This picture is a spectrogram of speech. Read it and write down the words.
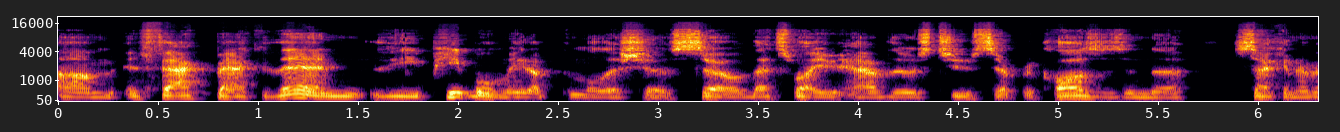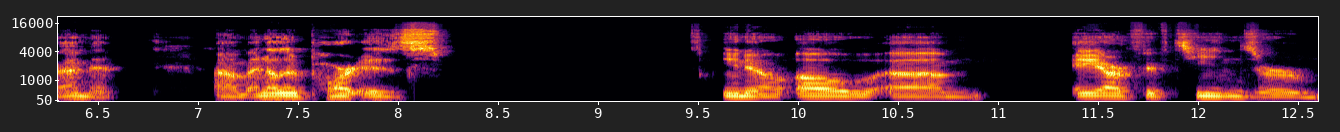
Um, in fact, back then, the people made up the militia. So that's why you have those two separate clauses in the Second Amendment. Um, another part is, you know, oh, um, AR-15s or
